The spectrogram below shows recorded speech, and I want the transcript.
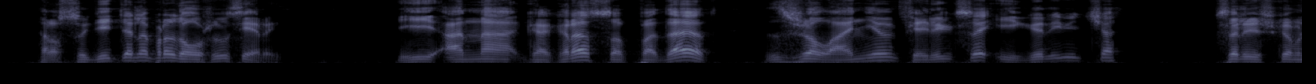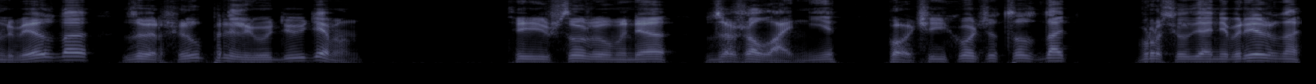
— рассудительно продолжил Серый. И она как раз совпадает с желанием Феликса Игоревича. Слишком любезно завершил прелюдию демон. — И что же у меня за желание? Очень хочется знать, — бросил я небрежно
